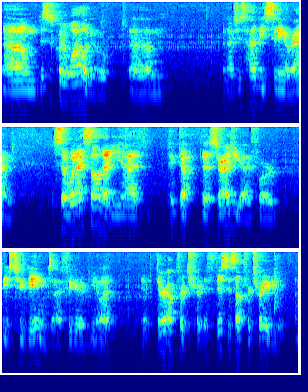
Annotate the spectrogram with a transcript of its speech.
Um, this is quite a while ago, um, and I've just had these sitting around. So when I saw that he had picked up the strategy guide for these two games, I figured, you know what, if they're up for if this is up for trade, uh,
